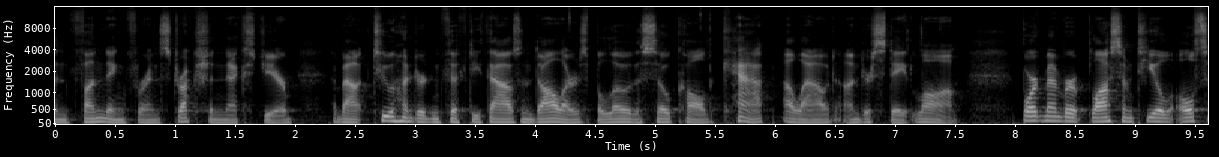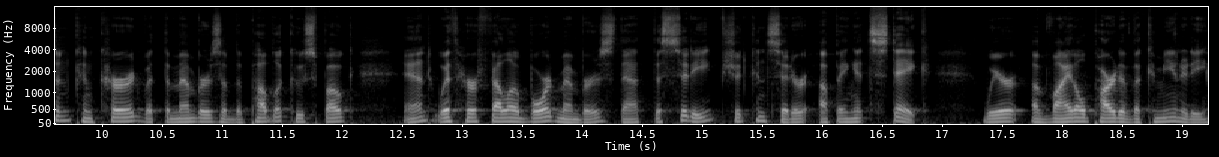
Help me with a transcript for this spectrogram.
in funding for instruction next year, about $250,000 below the so called cap allowed under state law. Board member Blossom Teal Olson concurred with the members of the public who spoke and with her fellow board members that the city should consider upping its stake. We're a vital part of the community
